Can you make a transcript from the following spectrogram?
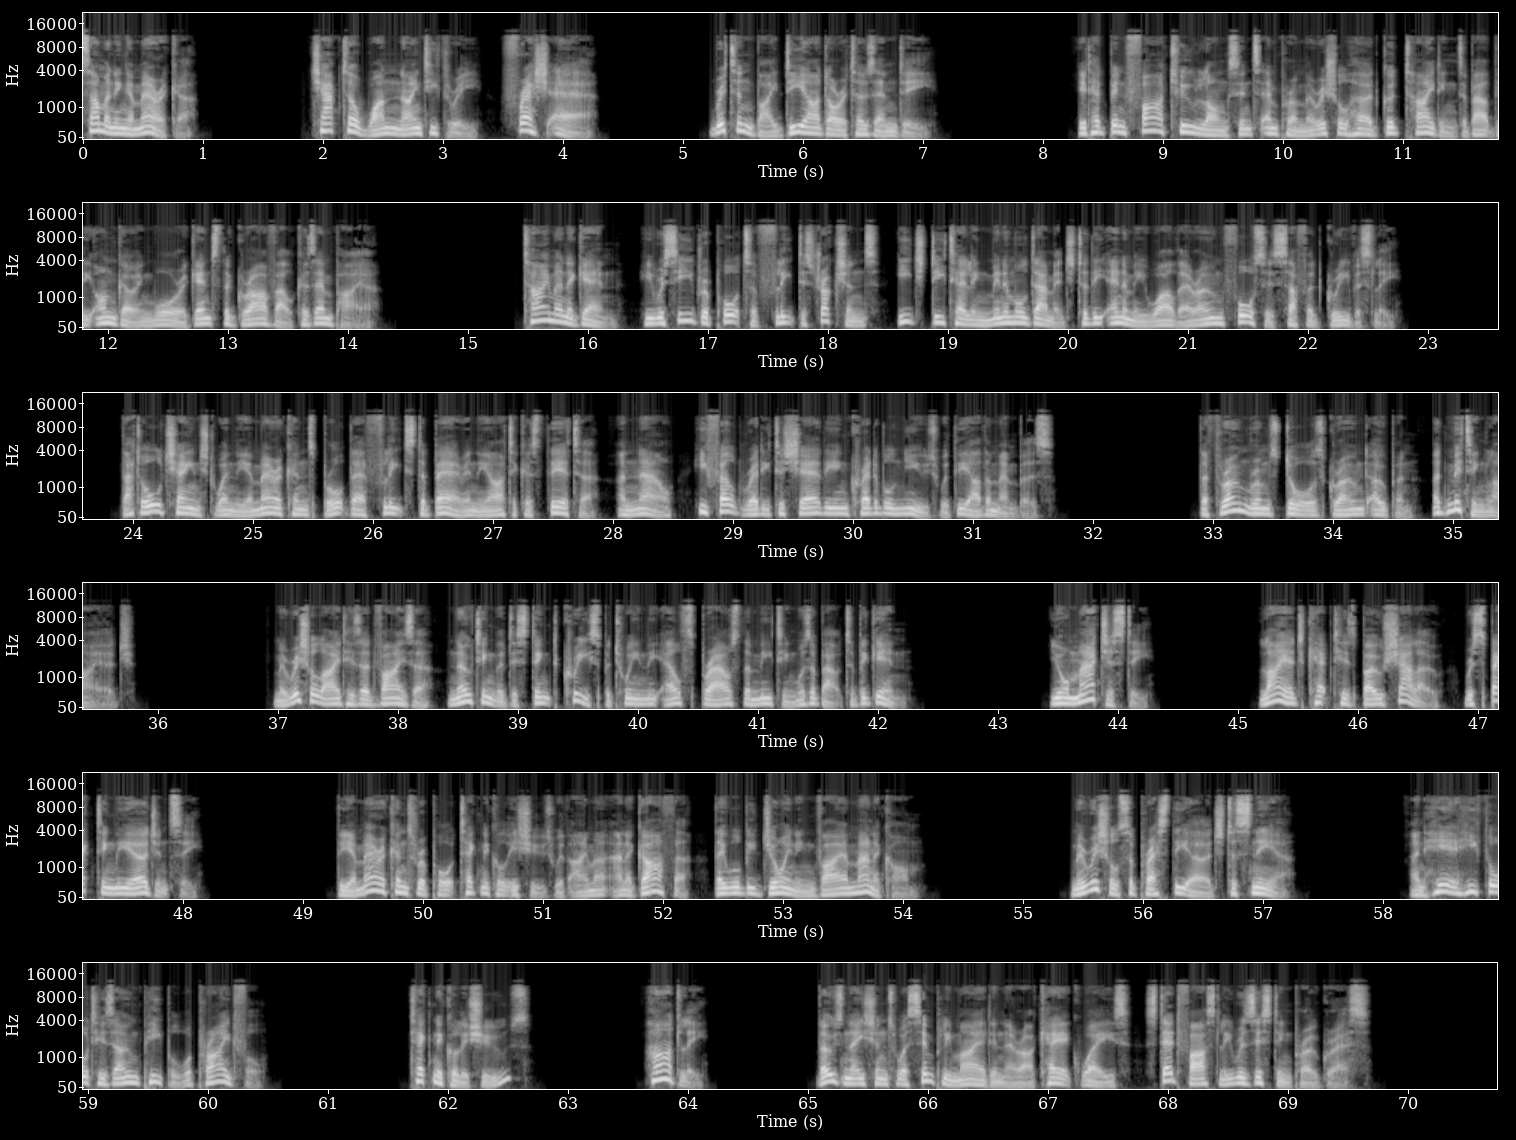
Summoning America. Chapter 193 Fresh Air. Written by DrDoritos MD. It had been far too long since Emperor Marischal heard good tidings about the ongoing war against the Graavalkas Empire. Time and again, he received reports of fleet destructions, each detailing minimal damage to the enemy while their own forces suffered grievously. That all changed when the Americans brought their fleets to bear in the Arcticus theater, and now, he felt ready to share the incredible news with the other members. The throne room's doors groaned open, admitting Lyage. Marischal eyed his advisor, noting the distinct crease between the elf's brows the meeting was about to begin. Your Majesty! Lyage kept his bow shallow, respecting the urgency. The Americans report technical issues with Ima and Agartha, they will be joining via Manicom. Marischal suppressed the urge to sneer. And here he thought his own people were prideful. Technical issues? Hardly. Those nations were simply mired in their archaic ways, steadfastly resisting progress.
